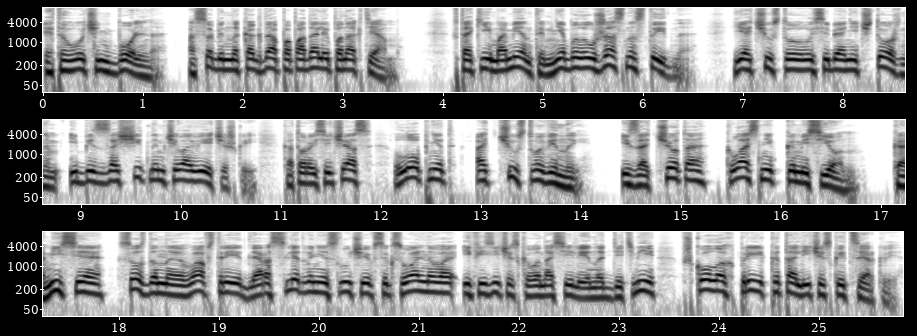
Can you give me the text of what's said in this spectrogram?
Это очень больно, особенно когда попадали по ногтям. В такие моменты мне было ужасно стыдно. Я чувствовала себя ничтожным и беззащитным человечешкой, который сейчас лопнет от чувства вины. Из отчета «Классник комиссион». Комиссия, созданная в Австрии для расследования случаев сексуального и физического насилия над детьми в школах при католической церкви.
